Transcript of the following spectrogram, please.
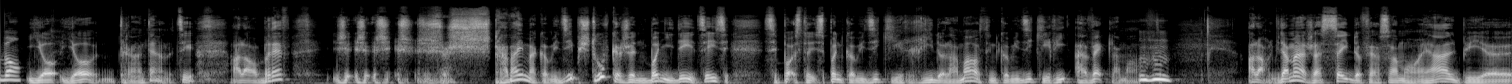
bon. il, y a, il y a 30 ans. Là, Alors, bref, je, je, je, je, travaille ma comédie, puis je trouve que j'ai une bonne idée. C'est, pas, pas une comédie qui rit de la mort, c'est une comédie qui rit avec la mort. Mm-hmm. Alors, évidemment, j'essaye de faire ça à Montréal, puis, euh,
